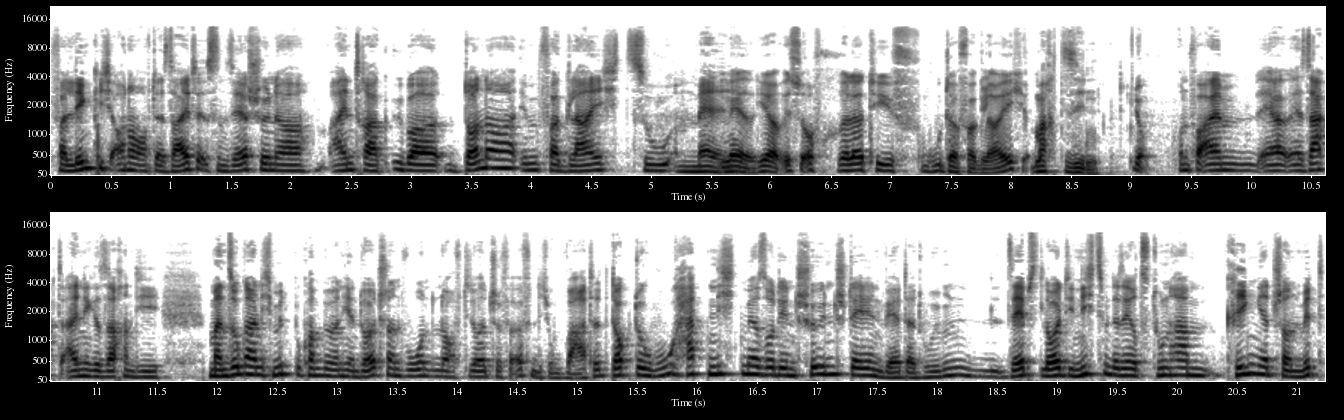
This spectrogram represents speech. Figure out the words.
Verlinke ich auch noch auf der Seite, ist ein sehr schöner Eintrag über Donna im Vergleich zu Mel. Mel, ja, ist auch relativ guter Vergleich, macht Sinn. Und vor allem, er, er sagt einige Sachen, die man so gar nicht mitbekommt, wenn man hier in Deutschland wohnt und noch auf die deutsche Veröffentlichung wartet. Doctor Who hat nicht mehr so den schönen Stellenwert da drüben. Selbst Leute, die nichts mit der Serie zu tun haben, kriegen jetzt schon mit,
